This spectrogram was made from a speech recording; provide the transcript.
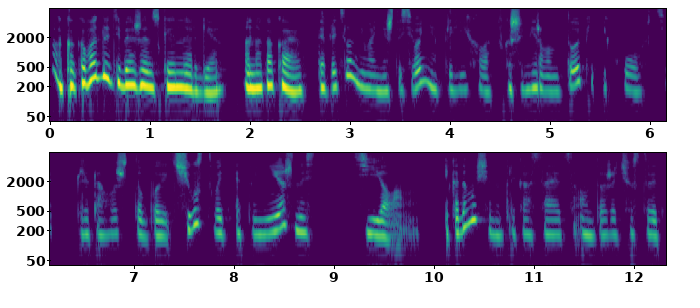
А какова для тебя женская энергия? Она какая? Ты обратила внимание, что сегодня я приехала в кашемировом топе и кофте для того, чтобы чувствовать эту нежность телом. И когда мужчина прикасается, он тоже чувствует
